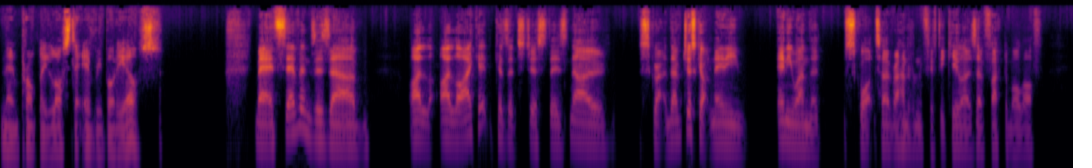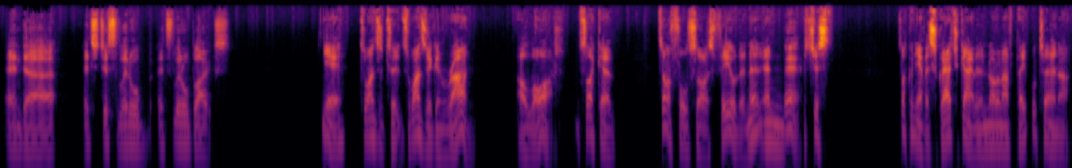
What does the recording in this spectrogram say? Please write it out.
and then promptly lost to everybody else. Man, sevens is um, I I like it because it's just there's no they've just gotten any anyone that squats over 150 kilos they've fucked them all off, and uh, it's just little it's little blokes. Yeah, it's the ones that it's the ones who can run a lot. It's like a it's on a full size field, isn't it? And Yeah. it's just it's like when you have a scratch game and not enough people turn up.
